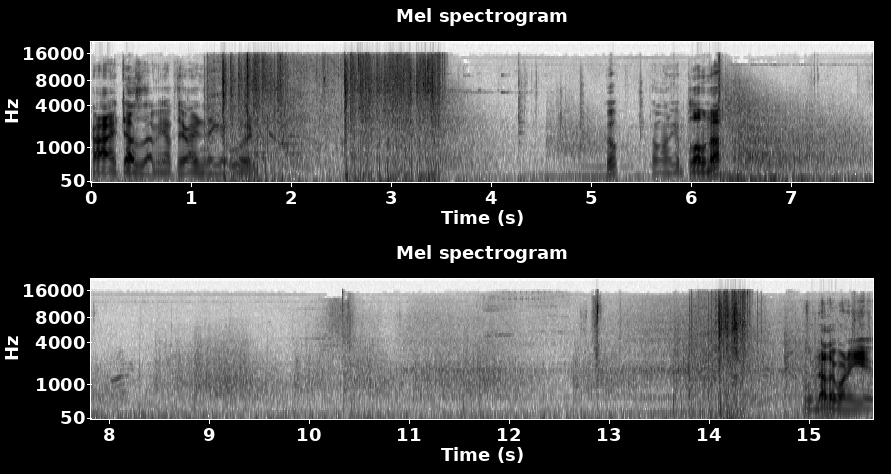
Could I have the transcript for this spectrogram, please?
Ah, it does let me up there. I didn't think it would. Oh, don't want to get blown up. Another one of you.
